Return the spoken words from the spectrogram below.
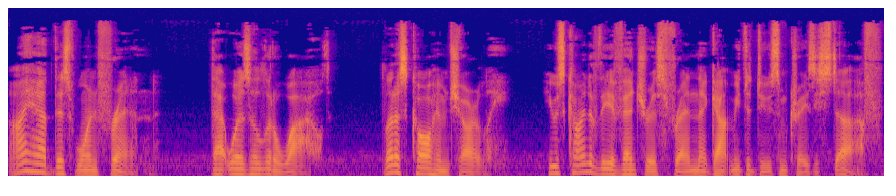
I had this one friend that was a little wild. Let us call him Charlie. He was kind of the adventurous friend that got me to do some crazy stuff.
